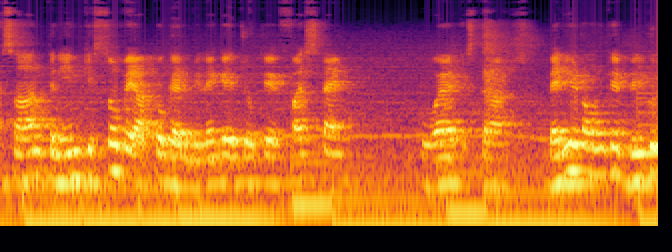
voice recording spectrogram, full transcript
आसान तरीन किस्तों पे आपको घर मिलेंगे, जो कि फ़र्स्ट टाइम हुआ है इस तरह। बैरियर टाउन के बिल्कुल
